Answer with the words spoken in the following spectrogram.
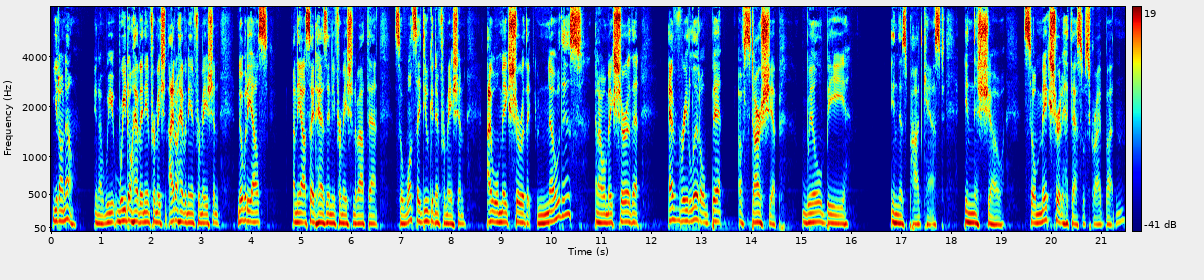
You don't know you know, we we don't have any information. I don't have any information. Nobody else on the outside has any information about that. So once I do get information, I will make sure that you know this, and I will make sure that every little bit of Starship will be in this podcast, in this show. So make sure to hit that subscribe button.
